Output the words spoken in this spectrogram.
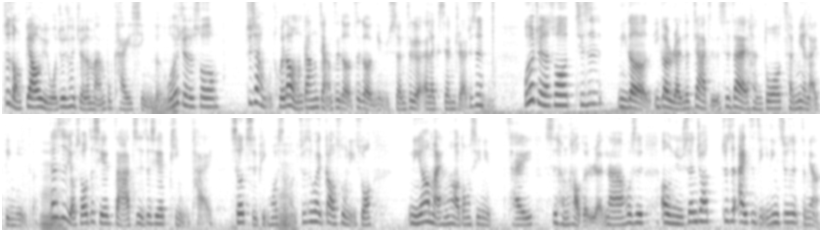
这种标语，我就会觉得蛮不开心的。嗯、我会觉得说，就像回到我们刚刚讲这个这个女生，这个 Alexandra，就是，我就觉得说，其实你的一个人的价值是在很多层面来定义的，嗯、但是有时候这些杂志、这些品牌、奢侈品或什么，嗯、就是会告诉你说。你要买很好的东西，你才是很好的人呐、啊，或是哦，女生就要就是爱自己，一定就是怎么样，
